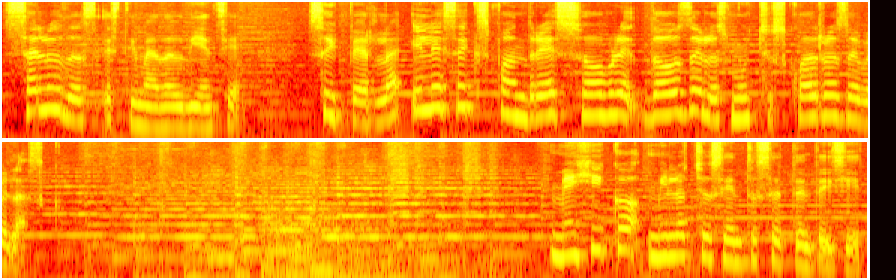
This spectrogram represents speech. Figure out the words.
Saludos, estimada audiencia. Soy Perla y les expondré sobre dos de los muchos cuadros de Velasco. México 1877.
